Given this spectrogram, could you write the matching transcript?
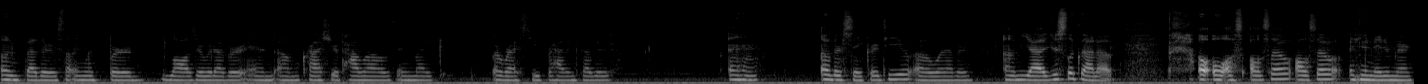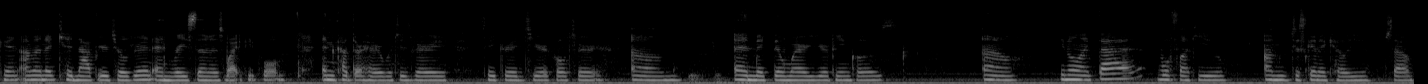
unfeather something with bird laws or whatever and um, crash your powwows and like arrest you for having feathers. Uh huh. Oh, they're sacred to you. Oh, whatever. Um, yeah, just look that up. Oh, oh, also, also, if you're Native American, I'm gonna kidnap your children and raise them as white people, and cut their hair, which is very sacred to your culture, um, and make them wear European clothes. Oh, you don't like that? Well, fuck you. I'm just gonna kill you. So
